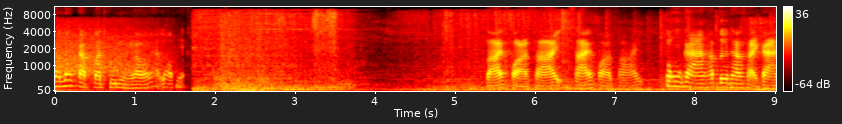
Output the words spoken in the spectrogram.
มันต้องกลับมาทุนของเราแล้วรอบเนี้ยซ้ายขวาซ้ายซ้ายขวาซ้าย ตรงกลางครับเดินทางสายกลาง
